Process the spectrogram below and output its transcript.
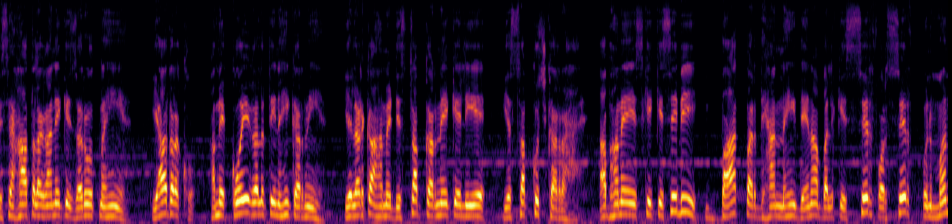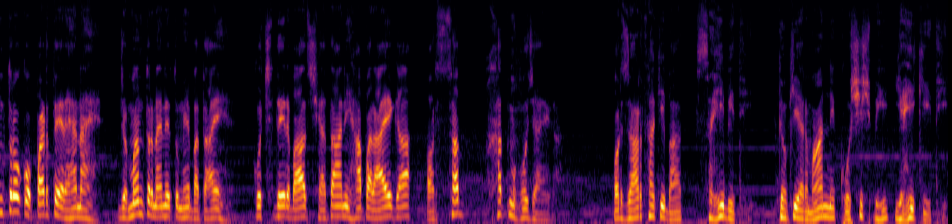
इसे हाथ लगाने की ज़रूरत नहीं है। याद रखो, हमें कोई गलती नहीं करनी है। ये लड़का हमें डिस्टर्ब करने के लिए ये सब कुछ कर रहा है। अब हमें इसकी किसी भी बात पर ध्यान नहीं देना, बल्कि सिर्फ़ और सिर्फ़ उन मंत्रों को पढ़ते रहना है, जो मंत्र मैंने तुम्हें बताए हैं। कुछ देर बाद शैतान यहाँ पर आएगा और सब खत्म हो जाएगा। और जारथा की बात सही भी थी, क्योंकि अरमान ने कोशिश भी यही की थी।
